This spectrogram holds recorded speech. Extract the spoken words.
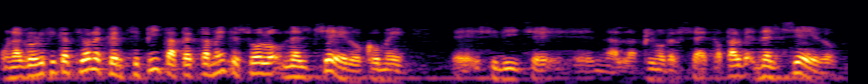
Una glorificazione percepita apertamente solo nel cielo, come eh, si dice eh, nel primo versetto, nel cielo.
